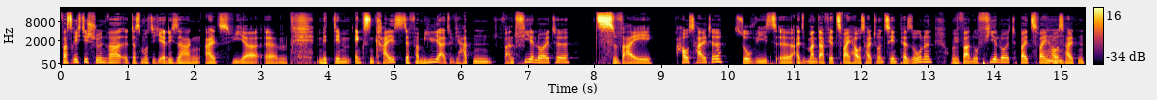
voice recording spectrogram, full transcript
was richtig schön war, das muss ich ehrlich sagen, als wir ähm, mit dem engsten Kreis der Familie, also wir hatten, waren vier Leute, zwei Haushalte, so wie es, äh, also man darf ja zwei Haushalte und zehn Personen und wir waren nur vier Leute bei zwei mhm. Haushalten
